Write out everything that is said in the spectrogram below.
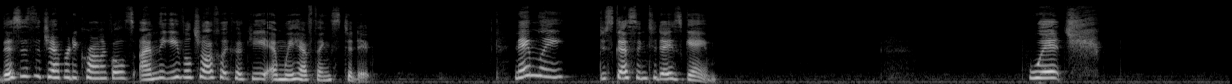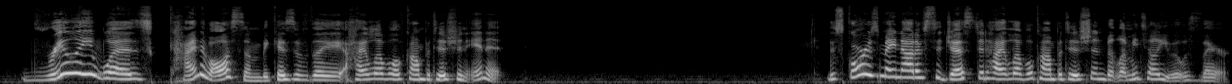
this is the Jeopardy Chronicles. I'm the evil chocolate cookie, and we have things to do. Namely, discussing today's game. Which really was kind of awesome because of the high level of competition in it. The scores may not have suggested high level competition, but let me tell you, it was there.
